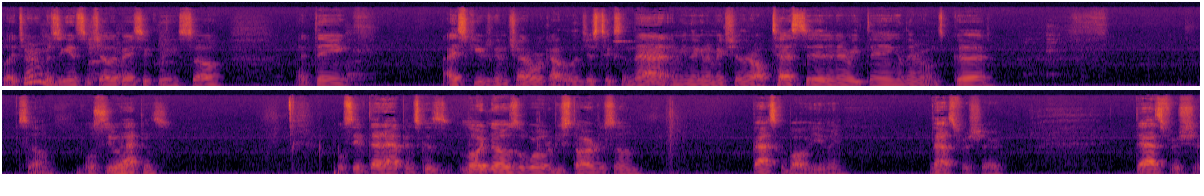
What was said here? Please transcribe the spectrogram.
play tournaments against each other basically. So I think Ice Cube's gonna try to work out the logistics in that. I mean, they're gonna make sure they're all tested and everything, and everyone's good. So we'll see what happens. We'll see if that happens, because Lord knows the world will be starved of some basketball viewing. That's for sure. That's for sure.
